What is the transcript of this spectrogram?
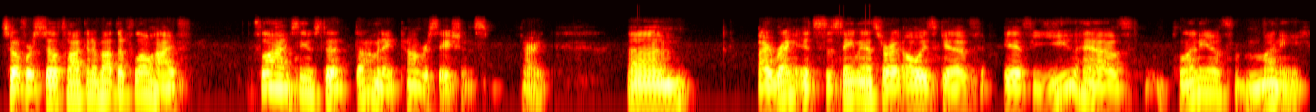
So if we're still talking about the flow hive, flow hive seems to dominate conversations. All right. Um, I reckon it's the same answer I always give. If you have plenty of money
